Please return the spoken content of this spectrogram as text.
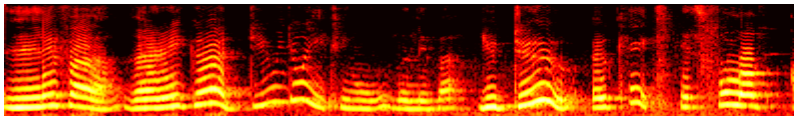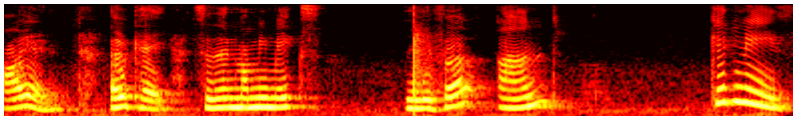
liver. Very good. Do you enjoy eating all the liver? You do. Okay. It's full of iron. Okay. So then mummy makes liver and kidneys.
